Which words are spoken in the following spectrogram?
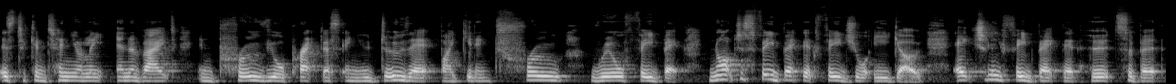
is to continually innovate, improve your practice, and you do that by getting true, real feedback. Not just feedback that feeds your ego, actually, feedback that hurts a bit,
